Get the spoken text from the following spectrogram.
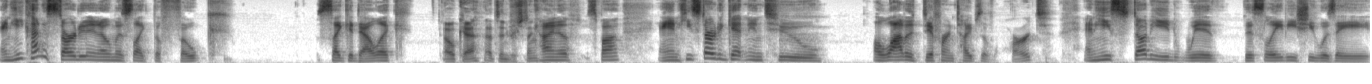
and he kind of started in almost like the folk psychedelic Okay, that's interesting. kind of spot. And he started getting into a lot of different types of art. And he studied with this lady. She was a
